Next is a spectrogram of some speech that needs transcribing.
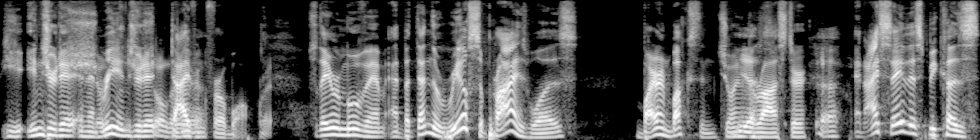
he injured it and then re-injured it, shoulder, diving yeah. for a ball. Right. So they remove him, but then the real surprise was Byron Buxton joining Yes. the roster. Yeah. And I say this because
